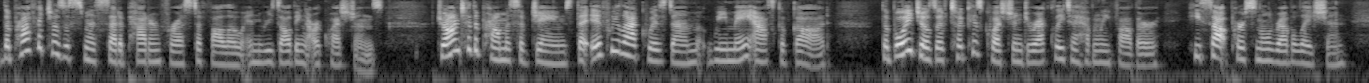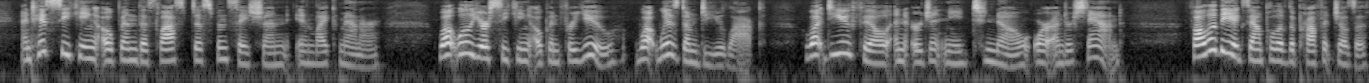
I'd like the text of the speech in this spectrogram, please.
The prophet Joseph Smith set a pattern for us to follow in resolving our questions. Drawn to the promise of James that if we lack wisdom, we may ask of God, the boy Joseph took his question directly to Heavenly Father. He sought personal revelation, and his seeking opened this last dispensation in like manner. What will your seeking open for you? What wisdom do you lack? What do you feel an urgent need to know or understand? Follow the example of the prophet Joseph.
